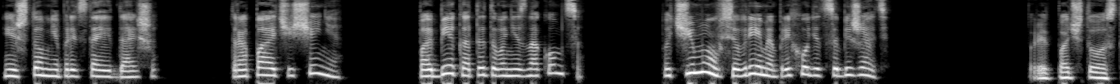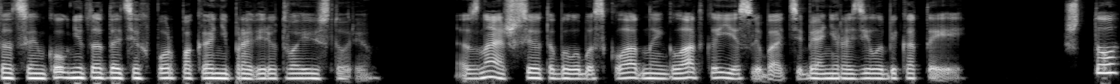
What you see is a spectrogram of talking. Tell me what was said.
И что мне предстоит дальше? Тропа очищения? Побег от этого незнакомца? Почему все время приходится бежать? Предпочту остаться инкогнито до тех пор, пока не проверю твою историю. Знаешь, все это было бы складно и гладко, если бы от тебя не разило бекатеей. Что?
